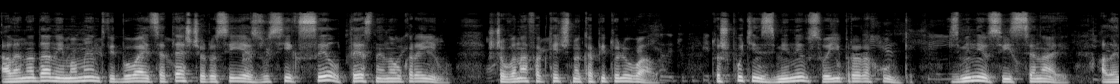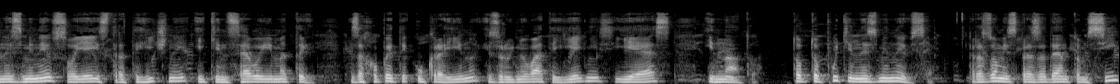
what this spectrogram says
Але на даний момент відбувається те, що Росія з усіх сил тисне на Україну, що вона фактично капітулювала. Тож Путін змінив свої прорахунки, змінив свій сценарій, але не змінив своєї стратегічної і кінцевої мети захопити Україну і зруйнувати єдність ЄС і НАТО. Тобто Путін не змінився разом із президентом Сі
